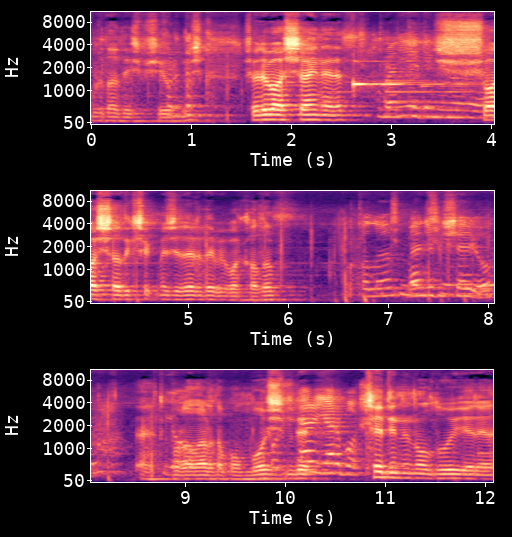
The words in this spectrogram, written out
Burada da hiçbir şey yokmuş. Kırdık. Şöyle bir aşağı inelim. Hemen oraya. Şu aşağıdaki çekmecelere de bir bakalım. Bakalım. Bence bir şey yok. Evet Yok. buralar da bomboş. Her Şimdi yer boş. Teddy'nin olduğu yere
